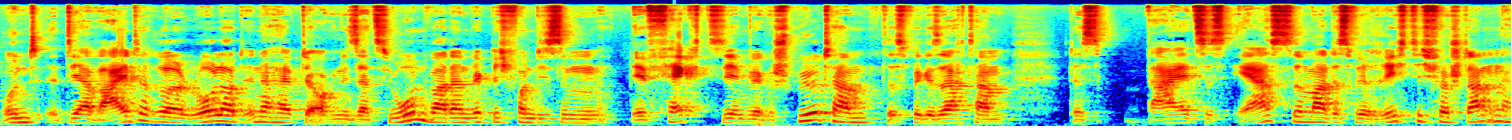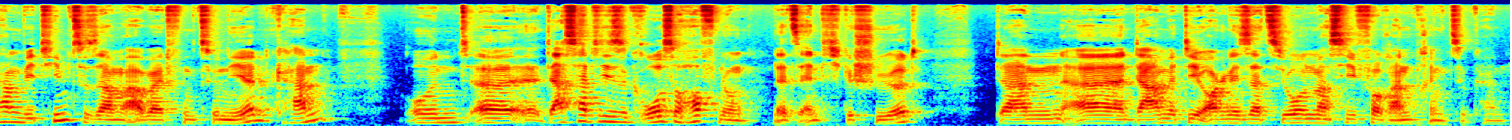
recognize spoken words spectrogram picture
Und der weitere Rollout innerhalb der Organisation war dann wirklich von diesem Effekt, den wir gespürt haben, dass wir gesagt haben, das war jetzt das erste Mal, dass wir richtig verstanden haben, wie Teamzusammenarbeit funktionieren kann. Und äh, das hat diese große Hoffnung letztendlich geschürt, dann äh, damit die Organisation massiv voranbringen zu können.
